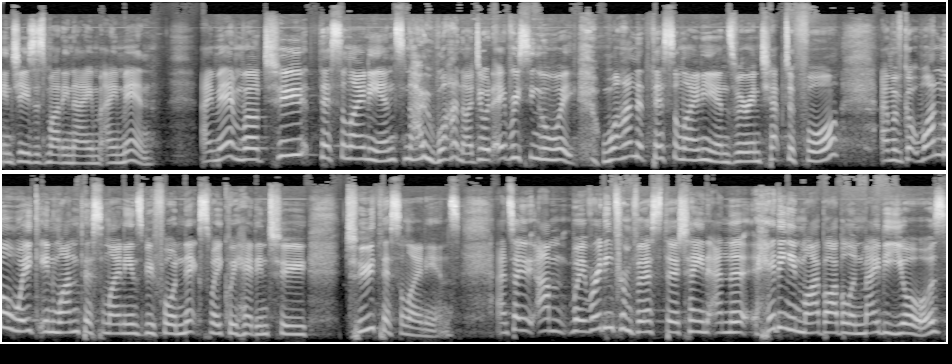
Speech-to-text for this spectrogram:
In Jesus' mighty name, amen. Amen. Well, two Thessalonians, no, one. I do it every single week. One Thessalonians. We're in chapter four, and we've got one more week in one Thessalonians before next week we head into two Thessalonians. And so um, we're reading from verse 13, and the heading in my Bible and maybe yours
